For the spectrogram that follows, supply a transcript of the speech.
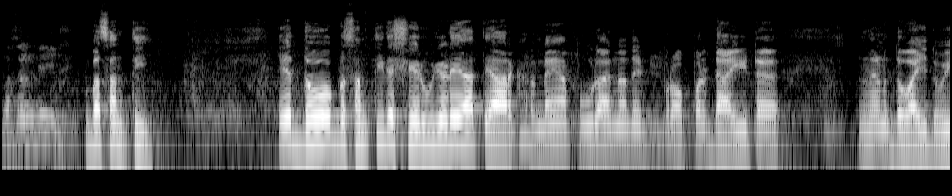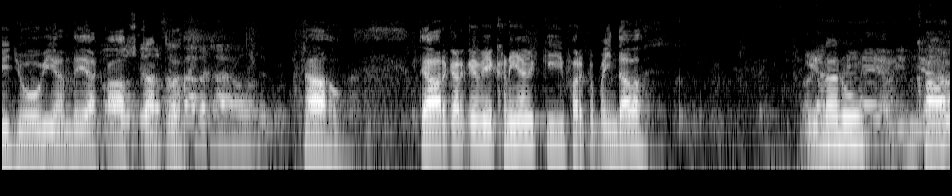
ਬਸੰਤੀ। ਬਸੰਤੀ। ਇਹ ਦੋ ਬਸੰਤੀ ਦੇ ਸ਼ੇਰੂ ਜਿਹੜੇ ਆ ਤਿਆਰ ਕਰਨੇ ਆ ਪੂਰਾ ਇਹਨਾਂ ਦੇ ਪ੍ਰੋਪਰ ਡਾਈਟ ਇਹਨਾਂ ਨੂੰ ਦਵਾਈ ਦੂਈ ਜੋ ਵੀ ਆਂਦੇ ਆ ਕਾਫ ਸਟਾਰਟਰ ਆਹੋ। ਤਿਆਰ ਕਰਕੇ ਵੇਖਣੀ ਆ ਵੀ ਕੀ ਫ਼ਰਕ ਪੈਂਦਾ ਵਾ। ਇਹਨਾਂ ਨੂੰ ਖਾਲ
